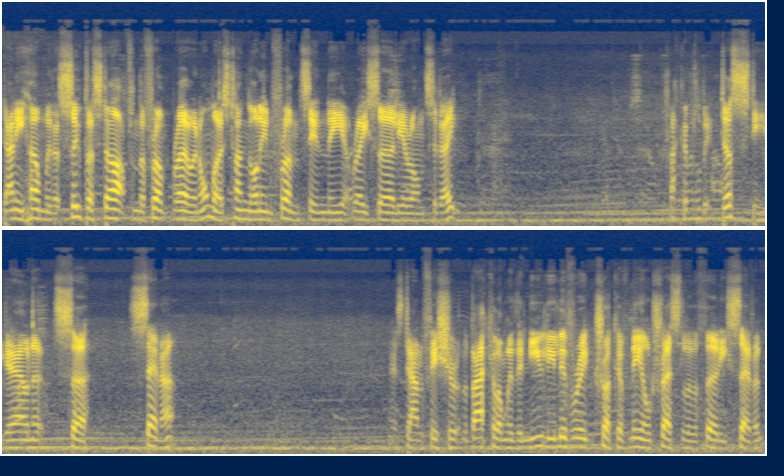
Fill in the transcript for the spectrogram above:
Danny Hunn with a super start from the front row and almost hung on in front in the race earlier on today. Track a little bit dusty down at uh, Senna. There's Dan Fisher at the back along with the newly liveried truck of Neil Tressler, the 37.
